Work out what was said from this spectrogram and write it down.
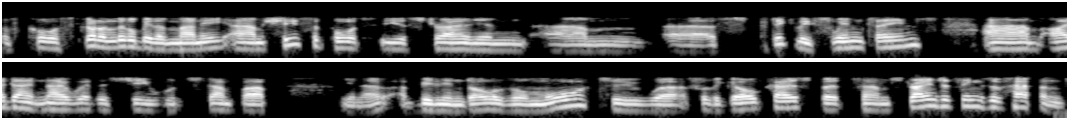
of course got a little bit of money. Um, she supports the Australian, um, uh, particularly swim teams. Um, I don't know whether she would stump up you know, a billion dollars or more to uh, for the Gold Coast. But um, stranger things have happened.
